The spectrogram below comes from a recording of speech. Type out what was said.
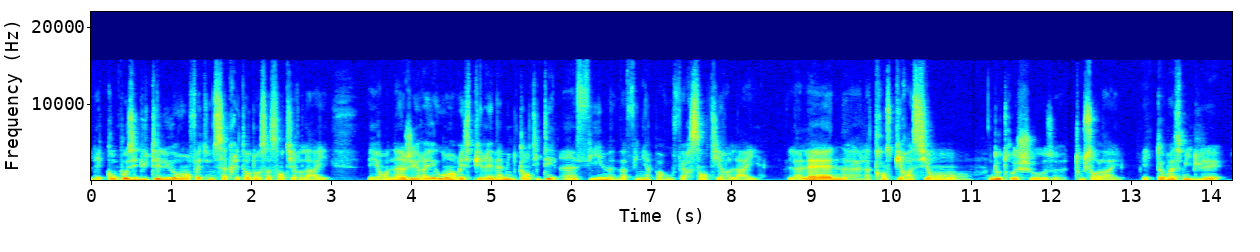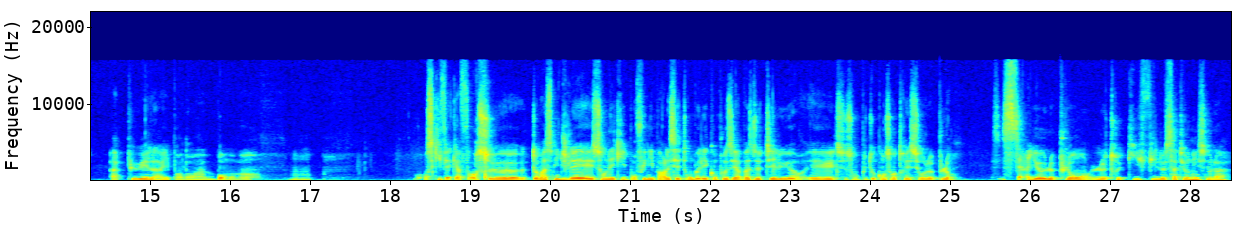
Les composés du tellure ont en fait une sacrée tendance à sentir l'ail, et en ingérer ou en respirer même une quantité infime va finir par vous faire sentir l'ail. La laine, la transpiration, d'autres choses, tout sent l'ail. Et Thomas Midgley a pué l'ail pendant un bon moment. Mhm. Bon, ce qui fait qu'à force, euh, Thomas Midgley et son équipe ont fini par laisser tomber les composés à base de tellure et ils se sont plutôt concentrés sur le plomb. Sérieux, le plomb, le truc qui file le saturnisme là?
